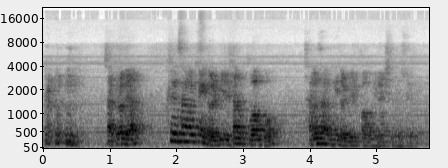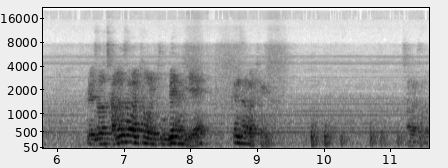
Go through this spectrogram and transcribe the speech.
자, 그러면 큰 삼각형의 넓이를 따로 구하고 작은 삼각형의 넓이를 구하고 이런 식으로 해줘야 돼요. 그래서 작은 삼각형을 두 배 한 게 큰 삼각형이다. 작은 삼각형.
